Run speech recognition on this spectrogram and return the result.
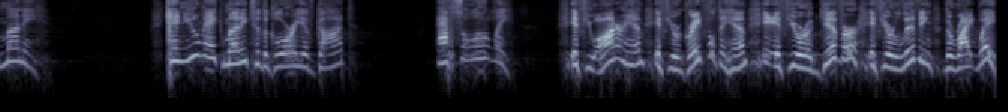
money. Can you make money to the glory of God? Absolutely. If you honor Him, if you're grateful to Him, if you're a giver, if you're living the right way,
